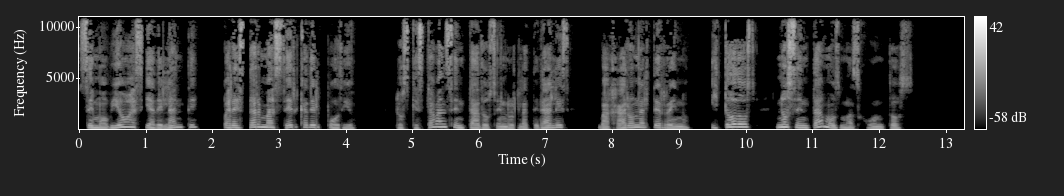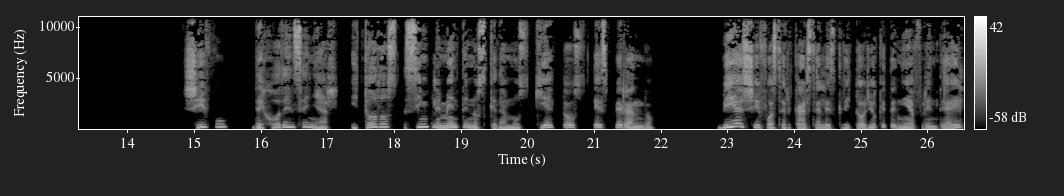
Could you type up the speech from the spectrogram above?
se movió hacia adelante para estar más cerca del podio. Los que estaban sentados en los laterales bajaron al terreno y todos nos sentamos más juntos. Shifu dejó de enseñar y todos simplemente nos quedamos quietos esperando. Vi a Shifu acercarse al escritorio que tenía frente a él,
